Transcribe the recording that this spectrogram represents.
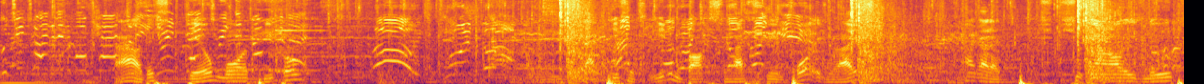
Wow, there's still more people. Oh! Good dog! That piece of Eden box has to be important, right? I gotta shoot down all these noobs.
